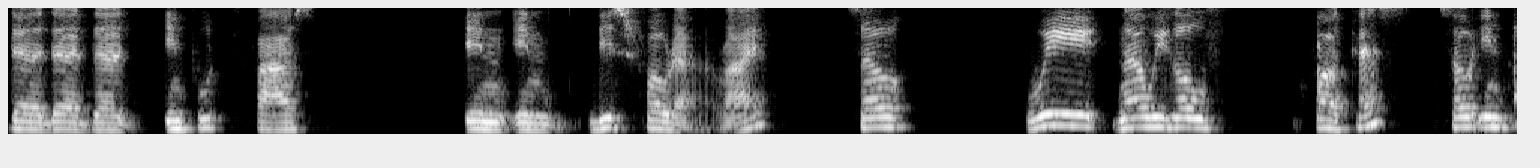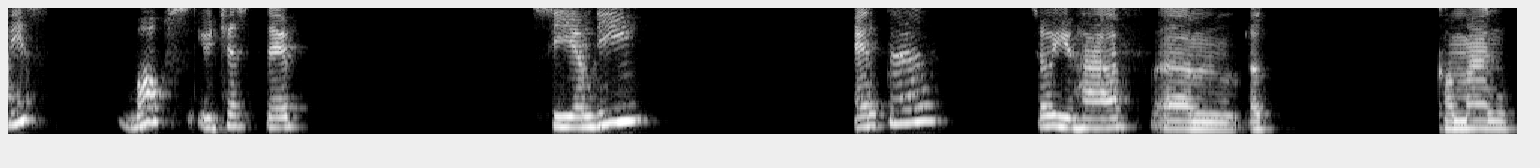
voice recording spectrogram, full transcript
the the the input files in in this folder, right? So we now we go for a test. So in this box, you just type CMD, enter. So you have um, a command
